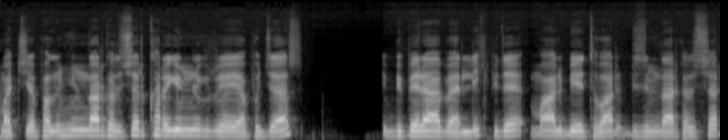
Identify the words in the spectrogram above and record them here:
maç yapalım. Şimdi arkadaşlar Karagümrük'le yapacağız bir beraberlik bir de mağlubiyeti var. Bizim de arkadaşlar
